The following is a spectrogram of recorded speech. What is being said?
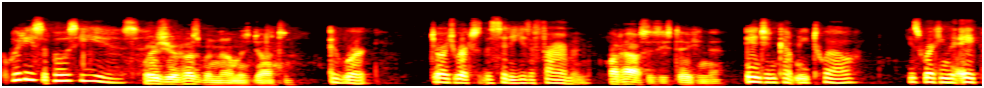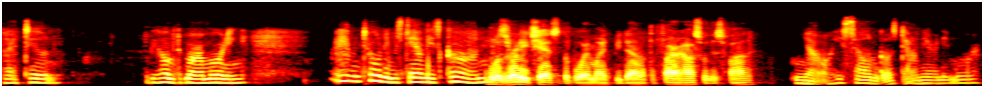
Where do you suppose he is? Where's your husband now, Miss Johnson? At work. George works for the city. He's a fireman. What house is he stationed at? Engine Company 12. He's working the A platoon. He'll be home tomorrow morning. I haven't told him Stanley's gone. Well, is there any chance that the boy might be down at the firehouse with his father? No, he seldom goes down there anymore.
